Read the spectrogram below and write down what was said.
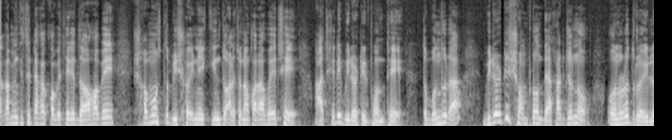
আগামী কিছু টাকা কবে থেকে দেওয়া হবে? সমস্ত বিষয় নিয়ে কিন্তু আলোচনা করা হয়েছে আজকের এই ভিডিওটির মধ্যে। তো বন্ধুরা, ভিডিওটি সম্পূর্ণ দেখার জন্য অনুরোধ রইল।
